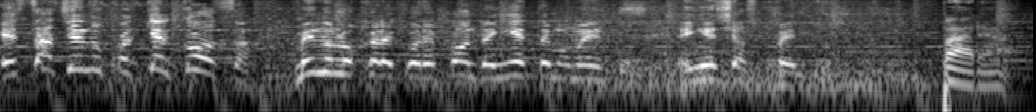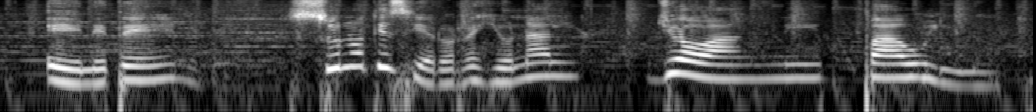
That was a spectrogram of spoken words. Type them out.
está haciendo cualquier cosa, menos lo que le corresponde en este momento, en ese aspecto. Para NTN, su noticiero regional, Joanny Paulino.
